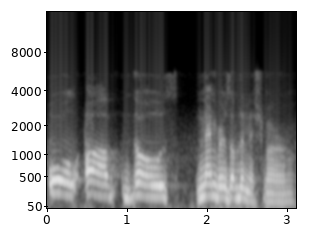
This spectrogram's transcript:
all of those members of the mishmar.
